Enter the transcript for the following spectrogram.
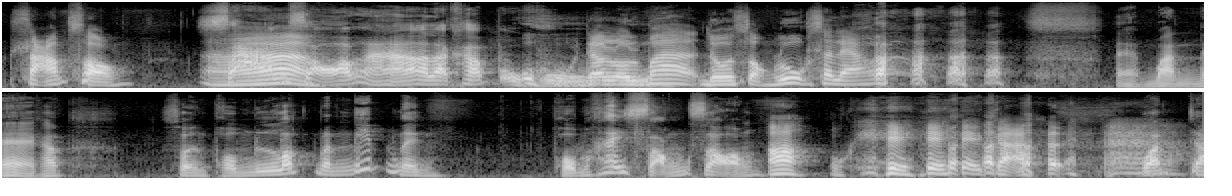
3-2สามสองเอาละครับ โอ้โอ้โหโหดาโรนมาโดน2ลูกซะแล้วแหมมันแน่ครับ ส่วนผมลดมันนิดหนึ่งผมให้สองสองอะโอเคกะวัดใจ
